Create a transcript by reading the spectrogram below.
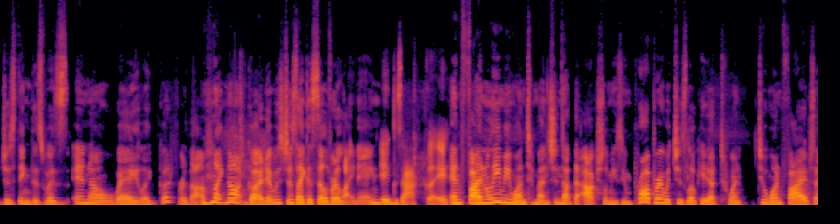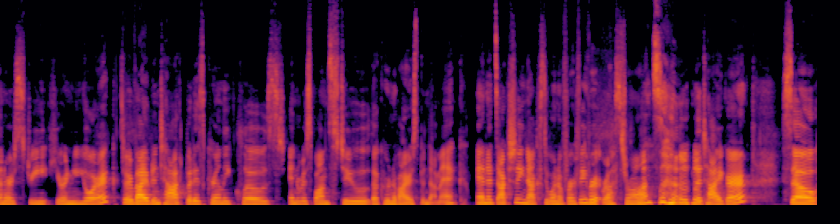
just think this was, in a way, like good for them. Like, not good. It was just like a silver lining. Exactly. And finally, we want to mention that the actual museum proper, which is located at 215 Centre Street here in New York, survived intact but is currently closed in response to the coronavirus pandemic. And it's actually next to one of our favorite restaurants, the Tiger. So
